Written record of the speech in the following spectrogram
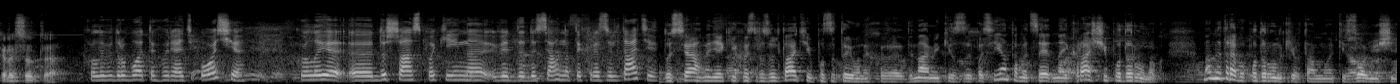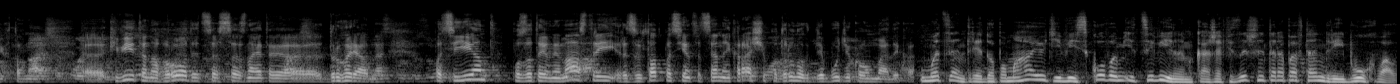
красота. Коли від роботи горять очі, коли е, душа спокійна від досягнутих результатів, Досягнення якихось результатів позитивних е, динаміки з пацієнтами це найкращий подарунок. Нам не треба подарунків там якісь зовнішніх, там е, квіти, нагороди. Це все знаєте другорядне. Пацієнт, позитивний настрій, результат пацієнта це найкращий подарунок для будь-якого медика. У медцентрі допомагають і військовим, і цивільним, каже фізичний терапевт Андрій Бухвал.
